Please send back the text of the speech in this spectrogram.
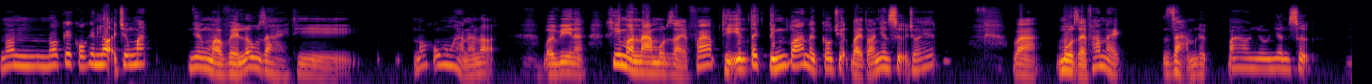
nó nó cái có cái lợi trước mắt nhưng mà về lâu dài thì nó cũng không hẳn là lợi bởi vì là khi mà làm một giải pháp thì Intech tính toán được câu chuyện bài toán nhân sự cho hết và một giải pháp này giảm được bao nhiêu nhân sự ừ.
